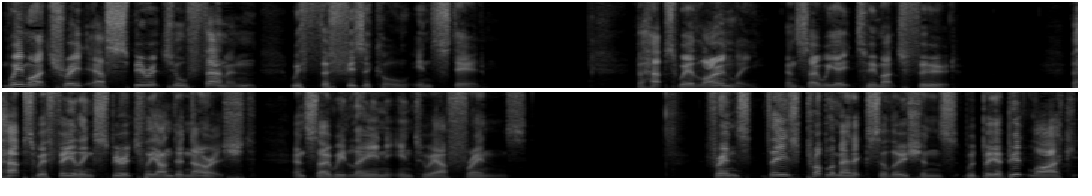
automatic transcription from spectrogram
we might treat our spiritual famine with the physical instead. Perhaps we're lonely and so we eat too much food. Perhaps we're feeling spiritually undernourished and so we lean into our friends. Friends, these problematic solutions would be a bit like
